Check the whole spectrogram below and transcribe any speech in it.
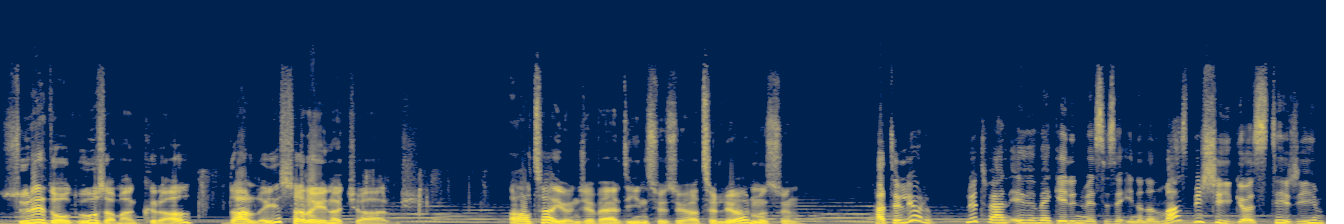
Süre dolduğu zaman kral Darla'yı sarayına çağırmış. Altı ay önce verdiğin sözü hatırlıyor musun? Hatırlıyorum. Lütfen evime gelin ve size inanılmaz bir şey göstereyim.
